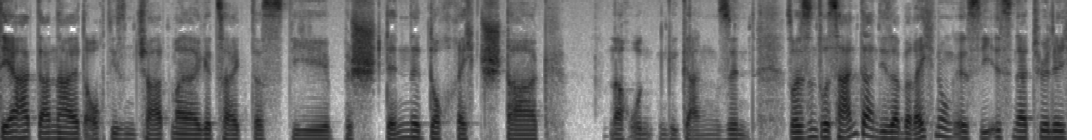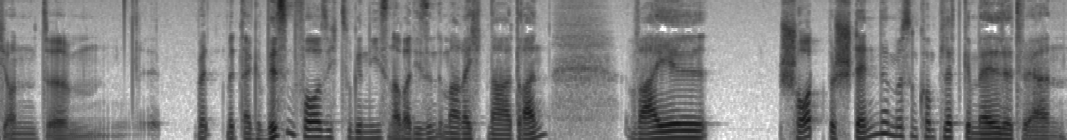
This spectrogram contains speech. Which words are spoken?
der hat dann halt auch diesen Chart mal gezeigt, dass die Bestände doch recht stark nach unten gegangen sind. So, das Interessante an dieser Berechnung ist, sie ist natürlich und ähm, mit, mit einer gewissen Vorsicht zu genießen, aber die sind immer recht nah dran, weil Short-Bestände müssen komplett gemeldet werden.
